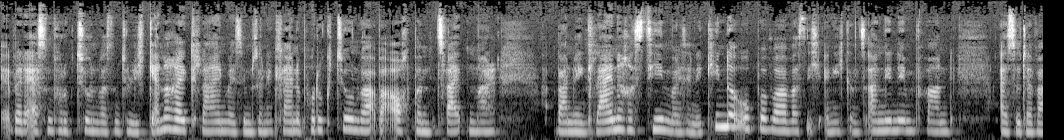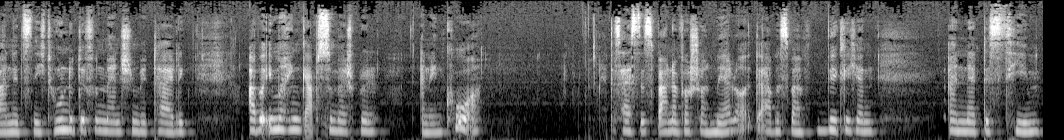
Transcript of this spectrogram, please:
bei der ersten Produktion war es natürlich generell klein, weil es eben so eine kleine Produktion war, aber auch beim zweiten Mal waren wir ein kleineres Team, weil es eine Kinderoper war, was ich eigentlich ganz angenehm fand. Also da waren jetzt nicht hunderte von Menschen beteiligt, aber immerhin gab es zum Beispiel einen Chor. Das heißt, es waren einfach schon mehr Leute, aber es war wirklich ein, ein nettes Team.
